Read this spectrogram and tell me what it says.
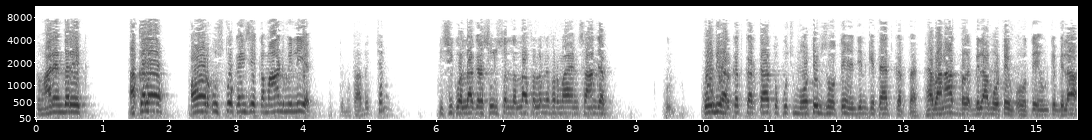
تمہارے اندر ایک عقل ہے اور اس کو کہیں سے کمانڈ ملی ہے۔ اس کے مطابق چلو۔ اسی کو اللہ کے رسول صلی اللہ علیہ وسلم نے فرمایا، انسان جب کوئی بھی حرکت کرتا ہے تو کچھ موٹوز ہوتے ہیں جن کے تحت کرتا ہے۔ حیوانات بلا موٹو ہوتے ہیں، ان کے بلا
